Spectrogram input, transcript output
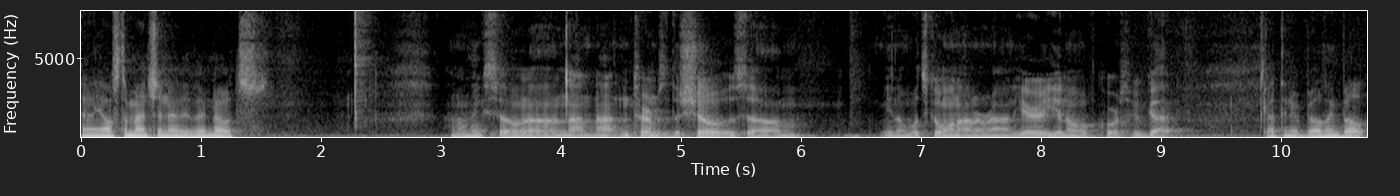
Anything else to mention? Any other notes? I don't think so. Uh, not not in terms of the shows. Um, you know what's going on around here. You know, of course, we've got Got the new building built.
